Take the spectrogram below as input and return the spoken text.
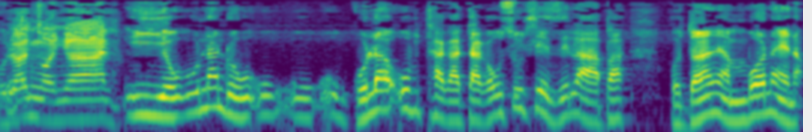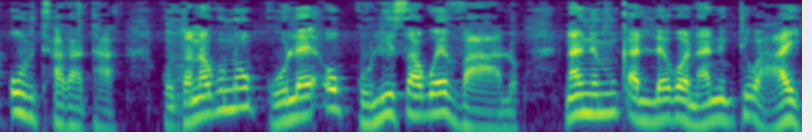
ngconywana iye unando u- u- ugula ubuthakathaka usuhlezi lapha kodwana niyambona yena ubuthakathaka. Kodwana kunogule okugulisa kwevalo. Nanimqalileko nani kuthiwa hayi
